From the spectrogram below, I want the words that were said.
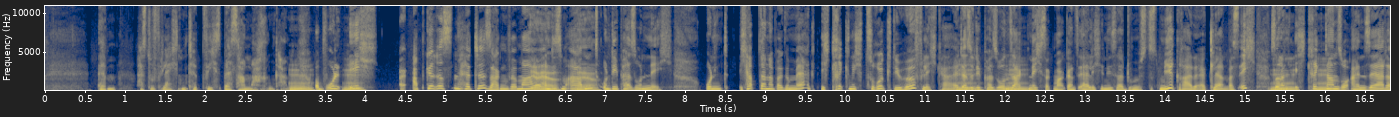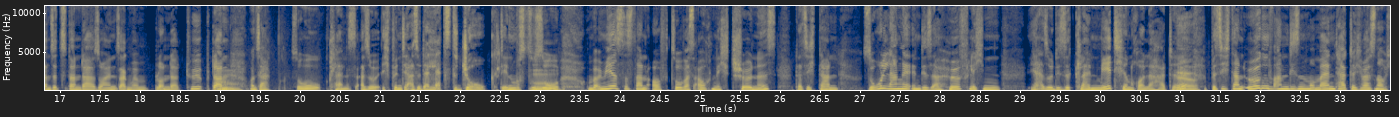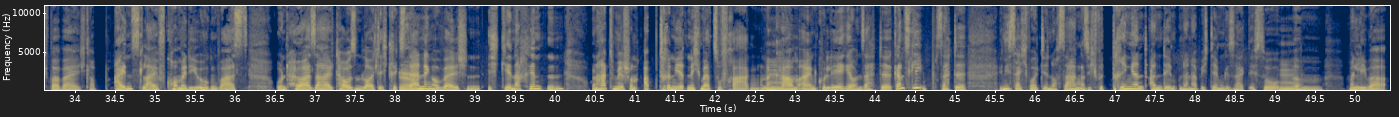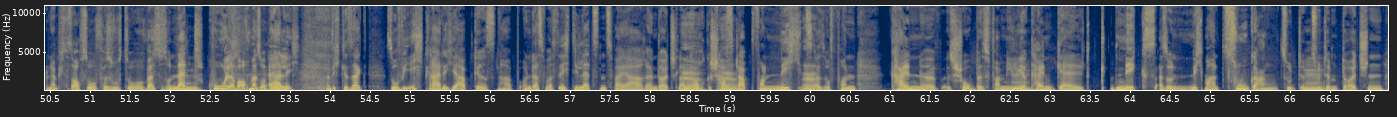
ähm, hast du vielleicht einen Tipp, wie ich es besser machen kann? Obwohl ich äh, abgerissen hätte, sagen wir mal, Mhm. Ja, an diesem ja, Abend ja. und die Person nicht. Und ich habe dann aber gemerkt, ich krieg nicht zurück die Höflichkeit. Mhm. Also die Person sagt nicht, sag mal ganz ehrlich, Enisa, du müsstest mir gerade erklären, was ich, Mhm. sondern ich krieg dann so ein sehr, dann sitzt dann da so ein, sagen wir, ein blonder Typ dann Mhm. und sagt, so kleines, also ich finde ja, also der letzte Joke, den musst du Mhm. so. Und bei mir ist es dann oft so, was auch nicht schön ist, dass ich dann so lange in dieser höflichen, ja, so diese kleinen Mädchenrolle hatte, bis ich dann irgendwann diesen Moment hatte, ich weiß noch, ich war bei, ich glaube, 1 Live Comedy irgendwas und Hörsaal, tausend Leute, ich krieg Ja. Standing Ovation, ich gehe nach hinten und hatte mir schon abtrainiert, nicht mehr zu fragen. Und Mhm. dann kam ein Kollege und sagte, ganz lieb, sagte, Enisa, ich wollte dir noch sagen, also ich würde dringend an dem, und dann habe ich dem gesagt, ich so, Mhm. ähm, mein Lieber, und habe ich das auch so versucht, so, weißt du, so nett, Mhm. cool, aber auch mal so ehrlich. Dann habe ich gesagt, so wie ich gerade hier abgerissen habe und das, was ich die letzten zwei Jahre in Deutschland Ja, auch geschafft ja. habe, von nichts, also von keine Showbiz-Familie, Mhm. kein Geld, nix, also nicht mal Zugang zu, Mhm. zu dem deutschen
